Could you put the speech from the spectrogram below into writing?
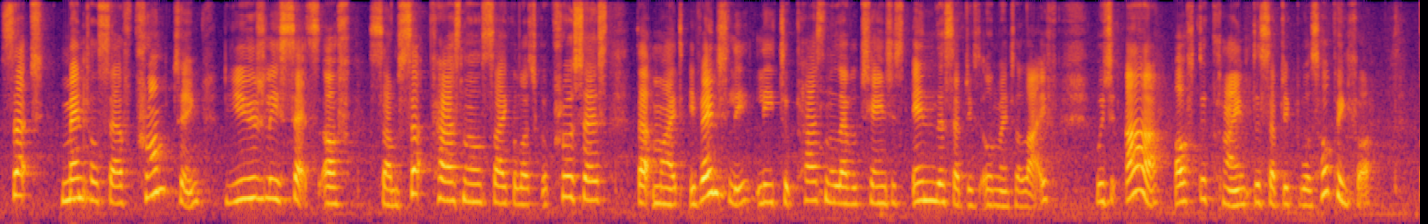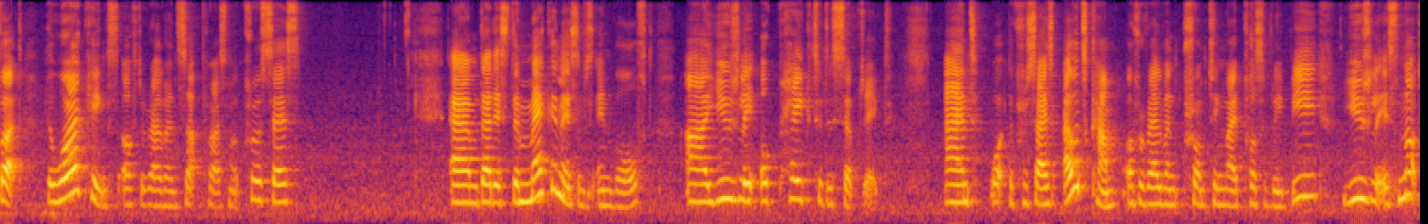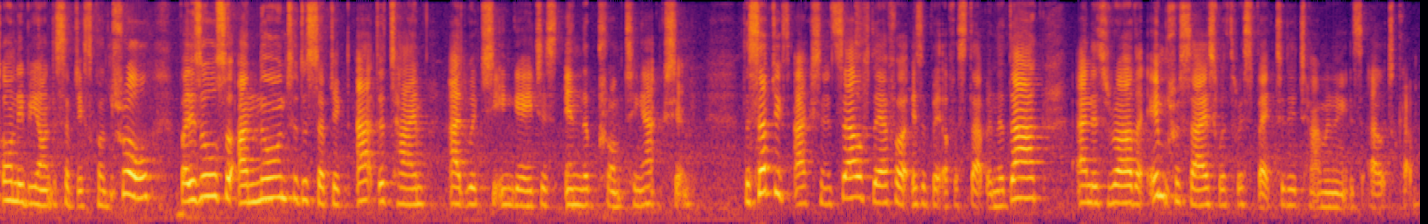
Such mental self prompting usually sets off some subpersonal psychological process that might eventually lead to personal level changes in the subject's own mental life, which are of the kind the subject was hoping for. But the workings of the relevant subpersonal process, um, that is, the mechanisms involved, are usually opaque to the subject and what the precise outcome of a relevant prompting might possibly be usually is not only beyond the subject's control, but is also unknown to the subject at the time at which she engages in the prompting action. The subject's action itself, therefore, is a bit of a stab in the dark and is rather imprecise with respect to determining its outcome.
